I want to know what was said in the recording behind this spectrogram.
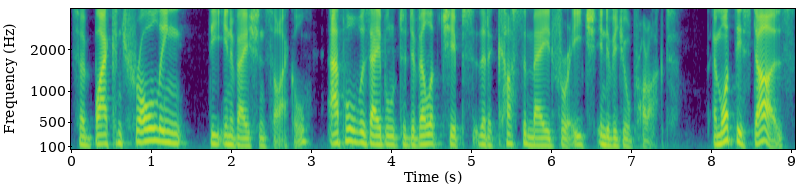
So, by controlling the innovation cycle, Apple was able to develop chips that are custom made for each individual product. And what this does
